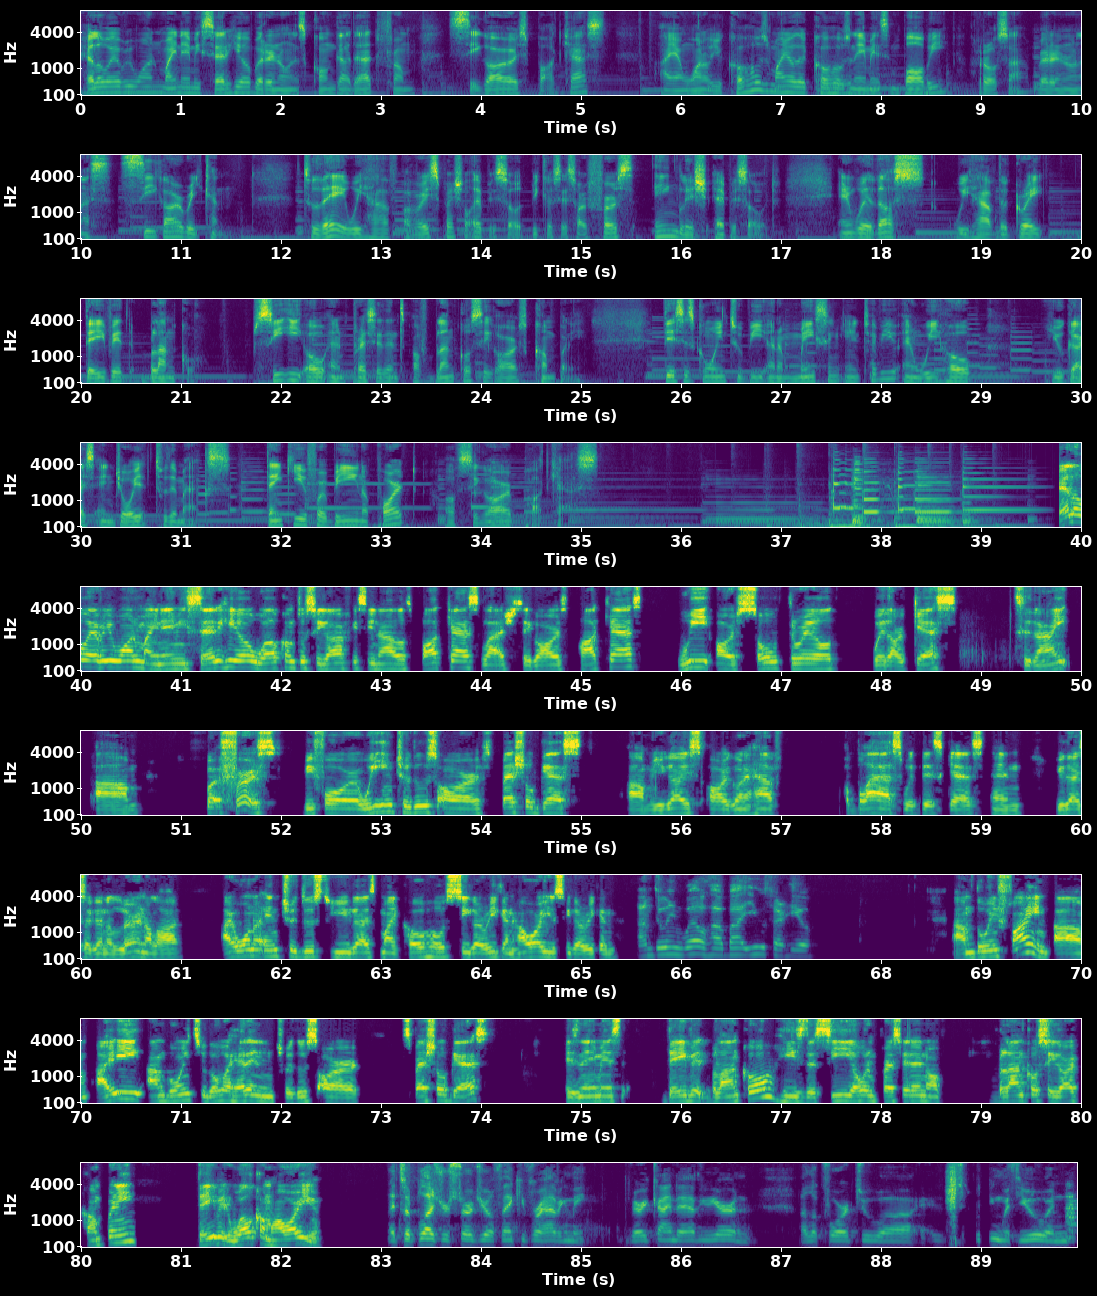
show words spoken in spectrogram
Hello, everyone. My name is Sergio, better known as Congadat from Cigars Podcast. I am one of your co hosts. My other co host name is Bobby Rosa, better known as Cigar Rican. Today, we have a very special episode because it's our first English episode. And with us, we have the great David Blanco, CEO and president of Blanco Cigars Company. This is going to be an amazing interview, and we hope you guys enjoy it to the max. Thank you for being a part of Cigar Podcast. Hello, everyone. My name is Sergio. Welcome to Cigar Aficionados Podcast slash Cigars Podcast. We are so thrilled with our guest tonight. Um, but first, before we introduce our special guest, um, you guys are going to have a blast with this guest, and you guys are going to learn a lot. I want to introduce to you guys my co-host Cigarican. How are you, Cigarican? I'm doing well. How about you, Sergio? I'm doing fine. Um, I am going to go ahead and introduce our special guest. His name is David Blanco. He's the CEO and president of Blanco Cigar Company. David, welcome. How are you? It's a pleasure, Sergio. Thank you for having me. Very kind to have you here, and I look forward to uh, speaking with you and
